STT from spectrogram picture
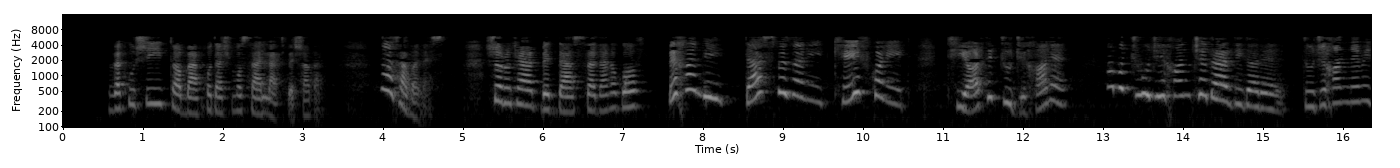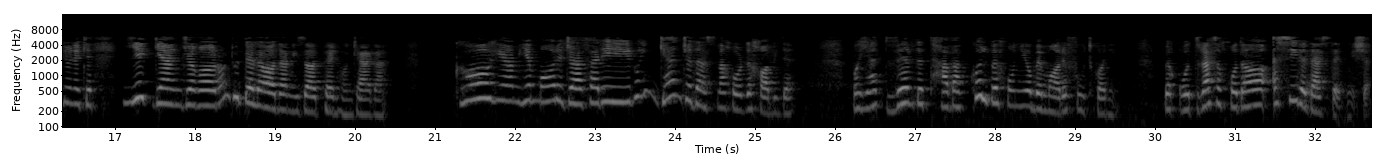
و کوشید تا بر خودش مسلط بشود. نتوانست. شروع کرد به دست زدن و گفت بخندید دست بزنید کیف کنید. تیارت جوجی خانه اما جوجی خان چه دردی داره؟ جوجی خان نمی‌دونه که یک گنج قارون تو دل آدمیزاد پنهون کردن. گاهی هم یه مار جعفری رو این گنج دست نخورده خوابیده. باید ورد توکل بخونی و به ماره فوت کنی. به قدرت خدا اسیر دستت میشه.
